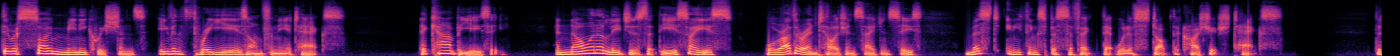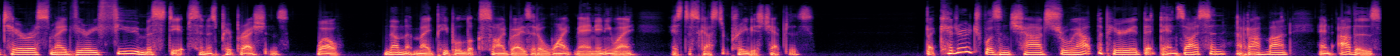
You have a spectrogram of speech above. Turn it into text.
there are so many questions, even three years on from the attacks. It can't be easy, and no one alleges that the SIS or other intelligence agencies missed anything specific that would have stopped the Christchurch attacks. The terrorist made very few missteps in his preparations. Well, none that made people look sideways at a white man anyway, as discussed in previous chapters. But Kitteridge was in charge throughout the period that Danzeisen, Rahman, and others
